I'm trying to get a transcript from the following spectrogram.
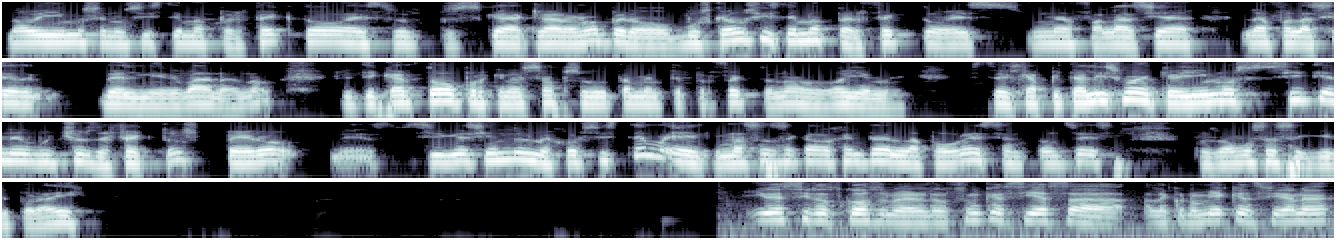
no vivimos en un sistema perfecto, eso pues queda claro, ¿no? Pero buscar un sistema perfecto es una falacia, la falacia del nirvana, ¿no? Criticar todo porque no es absolutamente perfecto, ¿no? Óyeme, este, el capitalismo en el que vivimos sí tiene muchos defectos, pero eh, sigue siendo el mejor sistema y el que más ha sacado gente de la pobreza, entonces, pues vamos a seguir por ahí. Iba a decir dos cosas, en relación que decías a, la economía keynesiana,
